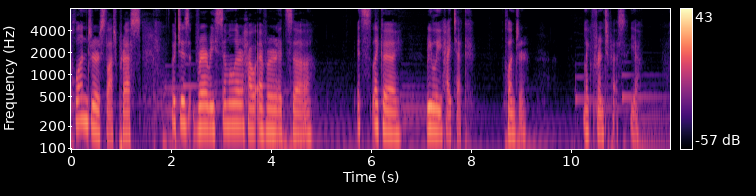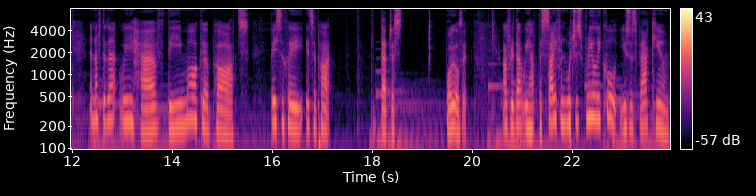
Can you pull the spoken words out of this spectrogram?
plunger slash press, which is very similar. However, it's uh, it's like a really high tech plunger like French press, yeah. And after that, we have the moka pot. Basically, it's a pot that just boils it. After that, we have the siphon, which is really cool. It uses vacuum.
